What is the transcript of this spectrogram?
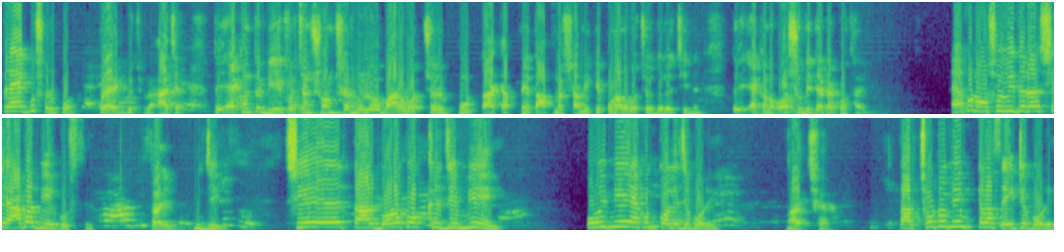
প্রায় এক বছর পর। প্রায় এক বছর আচ্ছা তো এখন তো বিয়ে করছেন সংসার হলো বারো বছর তাক আপনি তো আপনার স্বামীকে পনেরো বছর ধরে ছিলেন তো এখন অসুবিধাটা কোথায়? এখন অসুবিধাটা সে আবার বিয়ে করছে। তাই? জি। সে তার বড় পক্ষের যে মেয়ে ওই মেয়ে এখন কলেজে পড়ে। আচ্ছা। তার ছোট মেয়ে ক্লাস এইটে পড়ে।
